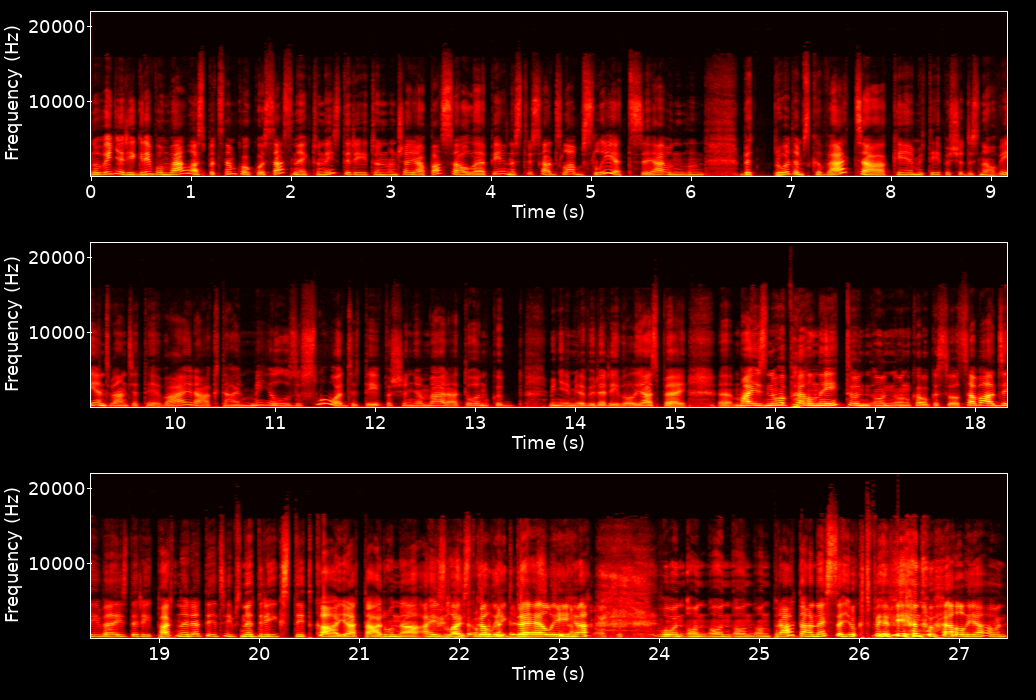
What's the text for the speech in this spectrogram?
nu, viņi arī grib un vēlās pēc tam kaut ko sasniegt un izdarīt, un, un šajā pasaulē pienest visādas labas lietas. Ja? Un, un, bet, protams, ka vecākiem ir tīpaši, ja tas nav viens bērns, ja tie ir vairāk, tā ir milzu slodze. Tīpaši ņem vērā to, nu, ka viņiem jau ir arī vēl jāspēj uh, maizi nopelnīt un, un, un kaut kas vēl savā dzīvē izdarīt. Partnerattiecības nedrīkst it kā, ja tā runā, aizlaist galīgi dēlī, ja? un, un, un, un, un prātā nesajukt pie viena vēl, ja? un,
